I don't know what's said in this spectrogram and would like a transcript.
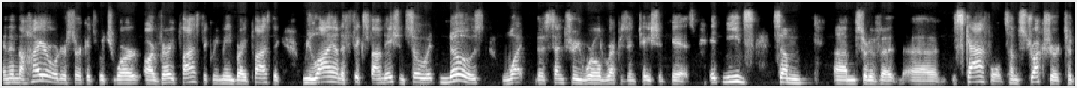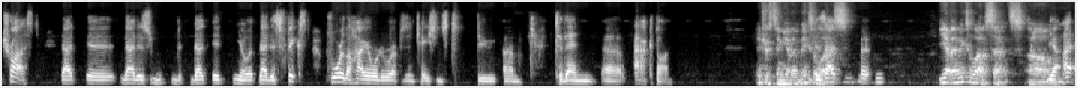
and then the higher order circuits, which were are very plastic, remain very plastic, rely on a fixed foundation. So it knows what the sensory world representation is. It needs some um, sort of a, a, scaffold, some structure to trust that uh, that is that it you know that is fixed for the higher order representations to um, to then uh, act on. Interesting. Yeah, that makes a lot. That, of, yeah, that makes a lot of sense. Um, yeah, I,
